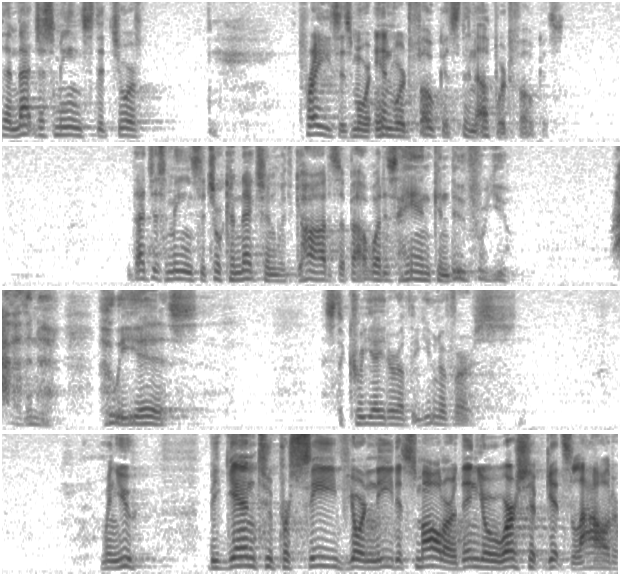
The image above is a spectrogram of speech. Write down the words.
then that just means that your praise is more inward focused than upward focused. That just means that your connection with God is about what His hand can do for you rather than who He is as the creator of the universe. When you begin to perceive your need is smaller, then your worship gets louder.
